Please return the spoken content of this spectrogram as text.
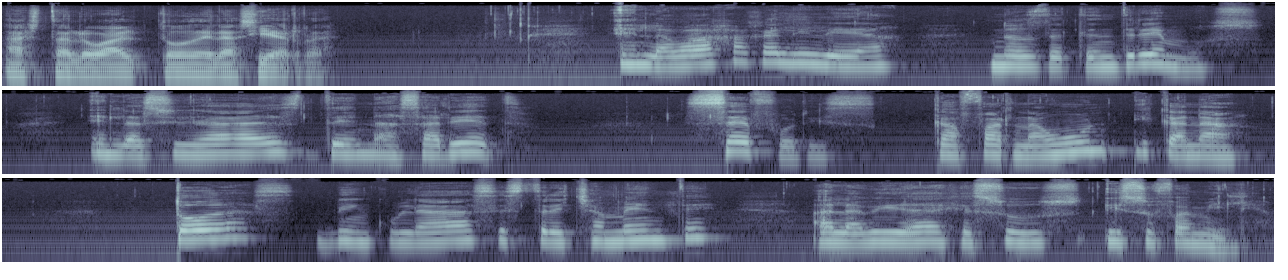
hasta lo alto de la sierra. En la Baja Galilea nos detendremos en las ciudades de Nazaret, Séforis, Cafarnaún y Caná, todas vinculadas estrechamente a la vida de Jesús y su familia.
